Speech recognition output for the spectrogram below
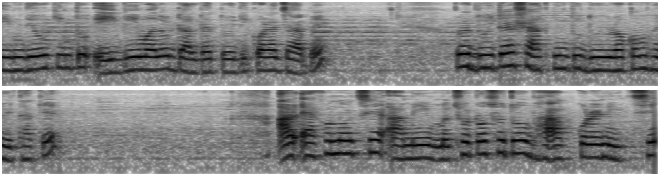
ডিম দিয়েও কিন্তু এই ডিম আলুর ডালটা তৈরি করা যাবে। তবে দুইটার স্বাদ কিন্তু দুই রকম হয়ে থাকে। আর এখন হচ্ছে আমি ছোট ছোট ভাগ করে নিচ্ছি।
